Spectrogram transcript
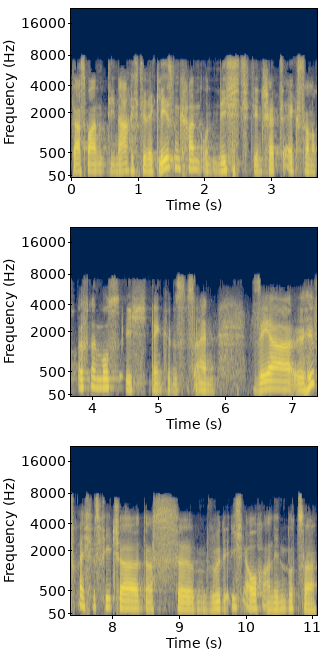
dass man die Nachricht direkt lesen kann und nicht den Chat extra noch öffnen muss. Ich denke, das ist ein sehr äh, hilfreiches Feature. Das äh, würde ich auch an den Nutzer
